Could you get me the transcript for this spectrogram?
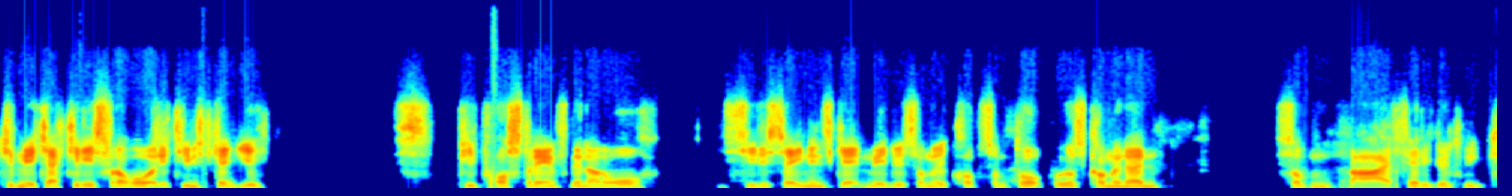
can make a case for a lot of the teams, can't you? People are strengthening and all. You see the signings getting made with some of the clubs, some top players coming in. Some aye, very good week.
